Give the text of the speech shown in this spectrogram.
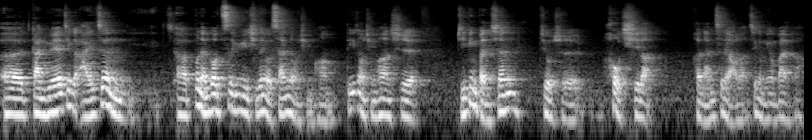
呃感觉这个癌症呃不能够治愈，其中有三种情况。第一种情况是疾病本身就是后期了，很难治疗了，这个没有办法。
